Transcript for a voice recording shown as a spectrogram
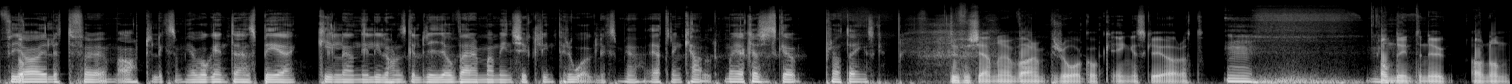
för jag är lite för artig liksom. Jag vågar inte ens be killen i Lillehornets galleria att värma min kycklingpirog liksom. Jag äter den kall. Men jag kanske ska prata engelska. Du förtjänar en varm pirog och engelska i örat. Mm. Mm. Om du inte nu av någon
